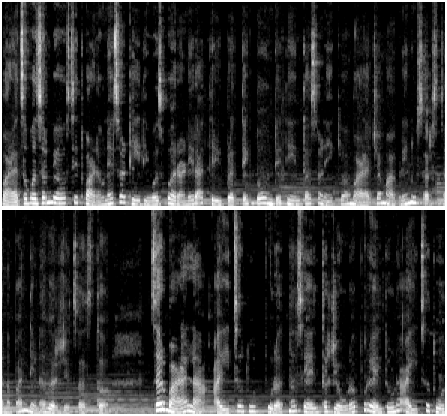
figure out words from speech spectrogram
बाळाचं वजन व्यवस्थित वाढवण्यासाठी दिवसभर आणि रात्री प्रत्येक दोन ते तीन तासाने किंवा बाळाच्या मागणीनुसार स्तनपान देणं गरजेचं असतं. जर बाळाला आईचं दूध पुरत नसेल तर जेवढं पुरेल तेवढं आईचं दूध.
